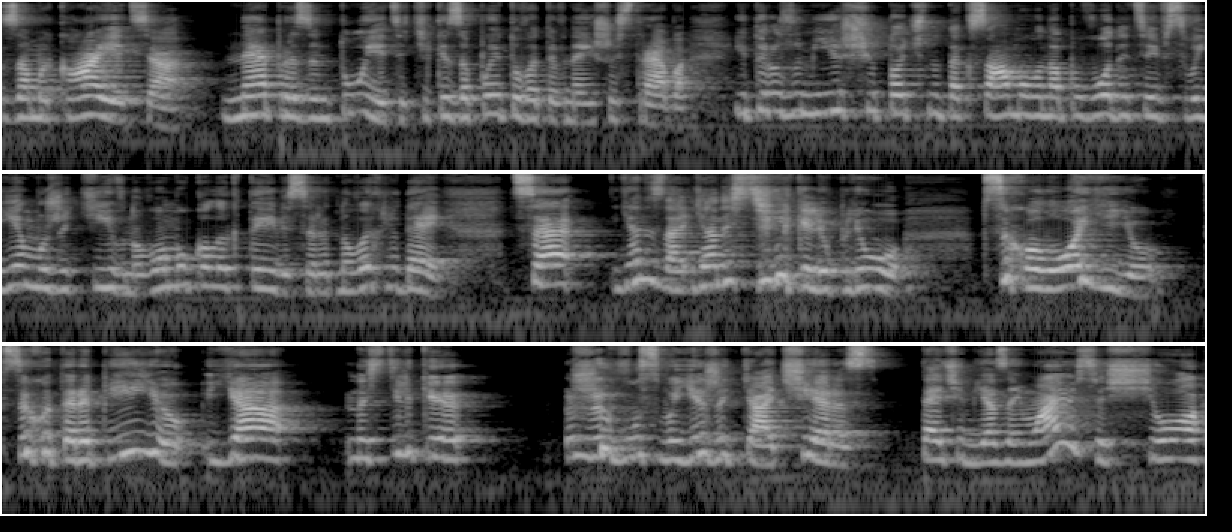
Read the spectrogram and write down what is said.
замикається. Не презентується, тільки запитувати в неї щось треба. І ти розумієш, що точно так само вона поводиться і в своєму житті, в новому колективі, серед нових людей. Це я не знаю, я настільки люблю психологію, психотерапію. Я настільки живу своє життя через те, чим я займаюся, що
